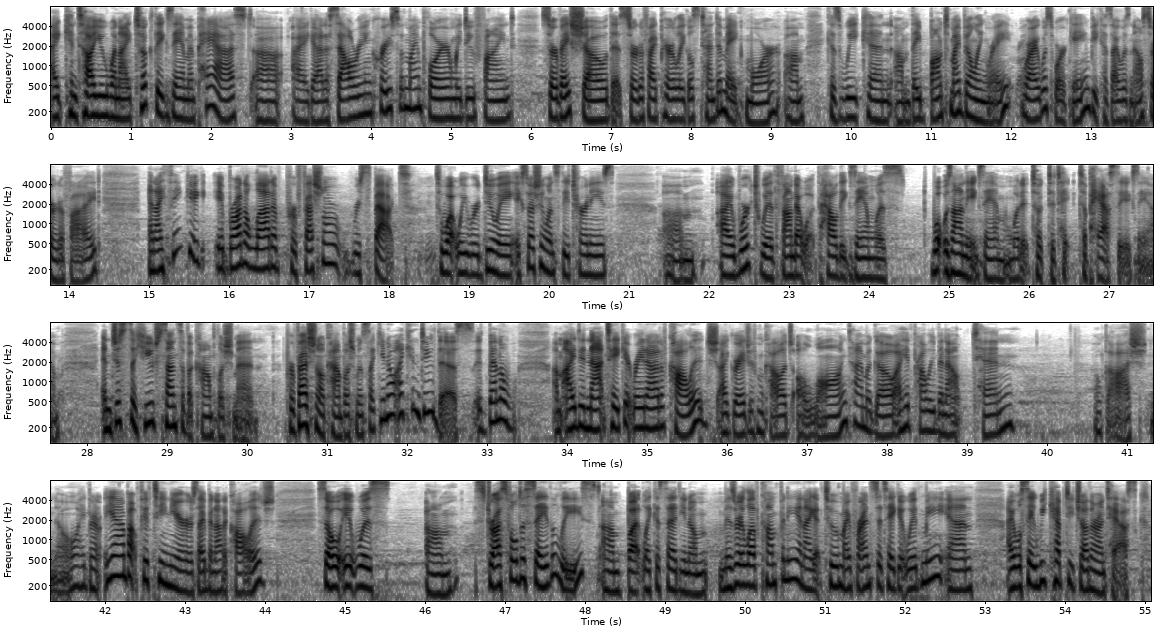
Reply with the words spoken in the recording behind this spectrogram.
I can tell you when I took the exam and passed, uh, I got a salary increase with my employer, and we do find surveys show that certified paralegals tend to make more because um, we can. Um, they bumped my billing rate where I was working because I was now certified, and I think it, it brought a lot of professional respect to what we were doing, especially once the attorneys um, I worked with found out what, how the exam was, what was on the exam, and what it took to ta- to pass the exam, and just the huge sense of accomplishment, professional accomplishments. Like you know, I can do this. It'd been a, um, I did not take it right out of college. I graduated from college a long time ago. I had probably been out ten. Oh gosh, no, I'd been yeah about fifteen years. I'd been out of college so it was um, stressful to say the least. Um, but like I said, you know, misery love company, and I got two of my friends to take it with me. And I will say we kept each other on task.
